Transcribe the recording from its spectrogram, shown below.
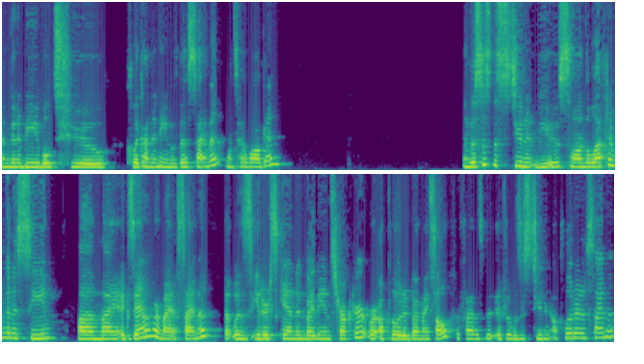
I'm going to be able to click on the name of the assignment once I log in. And this is the student view. So on the left, I'm going to see um, my exam or my assignment that was either scanned in by the instructor or uploaded by myself if, I was the, if it was a student uploaded assignment.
